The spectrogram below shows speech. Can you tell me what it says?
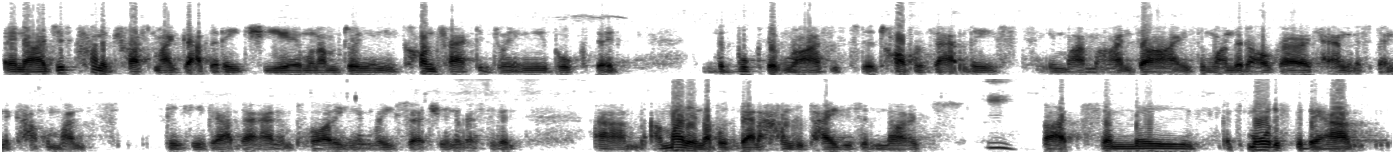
And I just kind of trust my gut that each year when I'm doing a new contract and doing a new book, that the book that rises to the top of that list in my mind's eye is the one that I'll go, okay, I'm going to spend a couple months thinking about that and plotting and researching the rest of it. Um, I might end up with about 100 pages of notes. Mm. But for me, it's more just about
